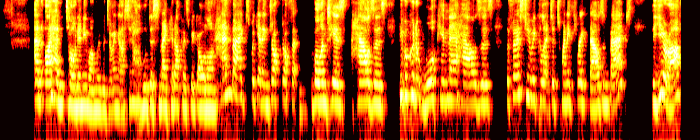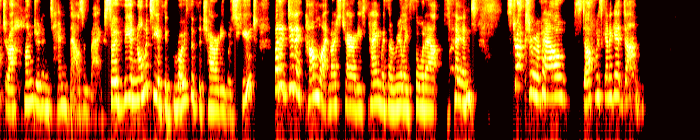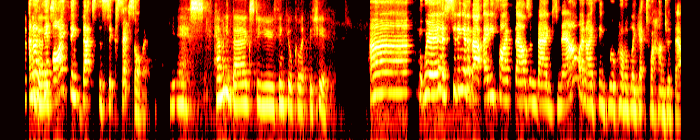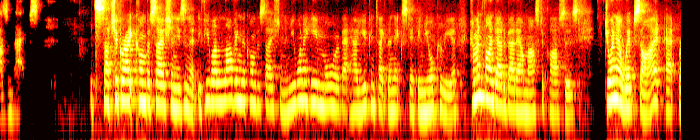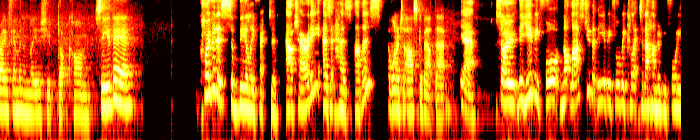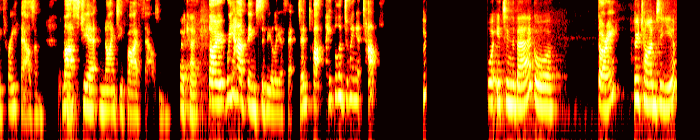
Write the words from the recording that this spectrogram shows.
And I hadn't told anyone we were doing it. I said, oh, we'll just make it up as we go along. Handbags were getting dropped off at volunteers' houses. People couldn't walk in their houses. The first year we collected 23,000 bags. The year after, 110,000 bags. So the enormity of the growth of the charity was huge, but it didn't come like most charities came with a really thought out planned structure of how stuff was going to get done. And I think, I think that's the success of it. Yes. How many bags do you think you'll collect this year? Um, we're sitting at about 85,000 bags now, and I think we'll probably get to 100,000 bags. It's such a great conversation, isn't it? If you are loving the conversation and you want to hear more about how you can take the next step in your career, come and find out about our masterclasses. Join our website at bravefeminineleadership.com. See you there. COVID has severely affected our charity as it has others. I wanted to ask about that. Yeah. So the year before, not last year, but the year before, we collected 143,000. Last year, 95,000. Okay. So we have been severely affected, but people are doing it tough. Or it's in the bag, or? Sorry? Two times a year?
